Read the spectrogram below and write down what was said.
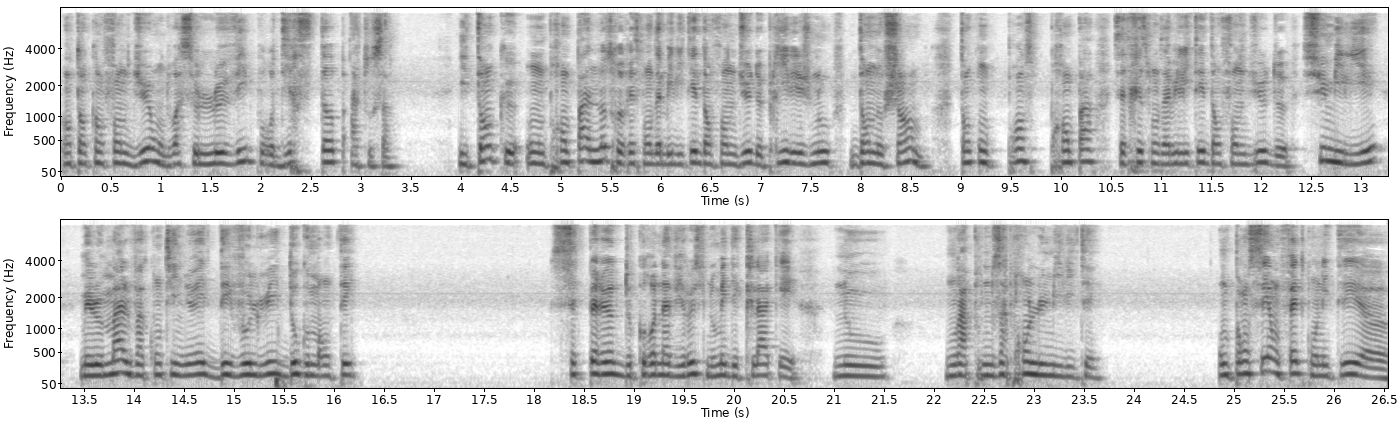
en tant qu'enfants de Dieu, on doit se lever pour dire stop à tout ça. Et tant qu'on ne prend pas notre responsabilité d'enfant de Dieu de plier les genoux dans nos chambres, tant qu'on ne prend pas cette responsabilité d'enfant de Dieu de s'humilier, mais le mal va continuer d'évoluer, d'augmenter. Cette période de coronavirus nous met des claques et nous, nous, apprend l'humilité. On pensait en fait qu'on était euh,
